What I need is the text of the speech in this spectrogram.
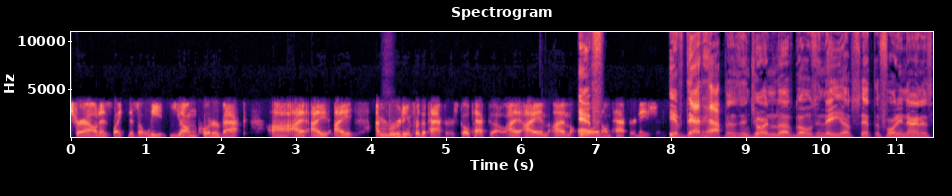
Stroud as like this elite young quarterback. Uh, I, I, I, I'm rooting for the Packers. Go Pack, go! I, I am, I'm all If- in on Packer Nation. If that happens and Jordan Love goes and they upset the 49ers,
